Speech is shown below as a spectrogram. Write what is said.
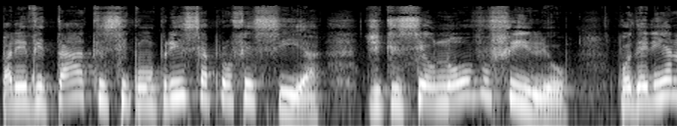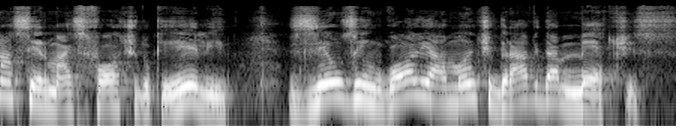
para evitar que se cumprisse a profecia de que seu novo filho poderia nascer mais forte do que ele, Zeus engole a amante grávida Metis.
